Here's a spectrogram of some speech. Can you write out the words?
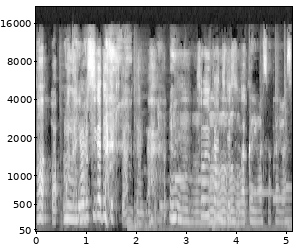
あわうん、やる気が出てきたみたいな。そういう感じです。わかりますわかります。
